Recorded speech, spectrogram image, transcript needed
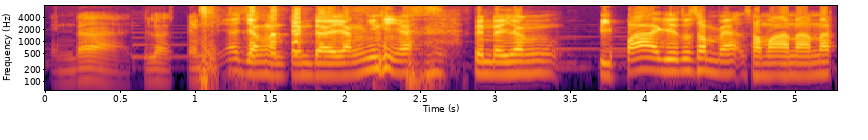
tenda jelas tendanya jangan tenda yang ini ya tenda yang pipa gitu sampai sama anak-anak.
